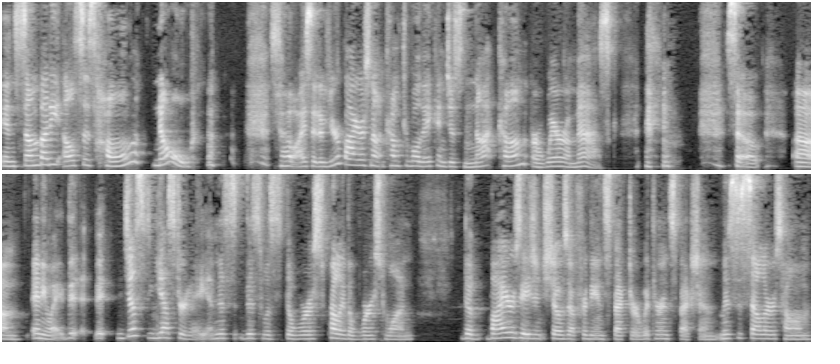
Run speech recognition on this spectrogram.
in somebody else's home? No. so I said, if your buyer's not comfortable, they can just not come or wear a mask. so um, anyway, th- it, just yesterday, and this this was the worst, probably the worst one. The buyer's agent shows up for the inspector with her inspection. Mrs. Sellers home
